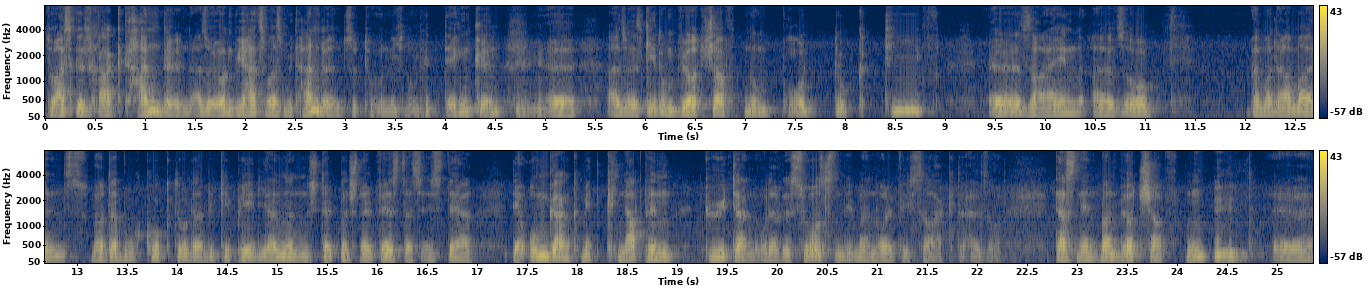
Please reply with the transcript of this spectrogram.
du hast gefragt, handeln. Also irgendwie hat es was mit Handeln zu tun, nicht nur mit Denken. Mhm. Also es geht um Wirtschaften, um produktiv sein. Also wenn man da mal ins Wörterbuch guckt oder Wikipedia, dann stellt man schnell fest, das ist der, der Umgang mit knappen Gütern oder Ressourcen, wie man häufig sagt. Also das nennt man Wirtschaften. Mhm. Äh,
